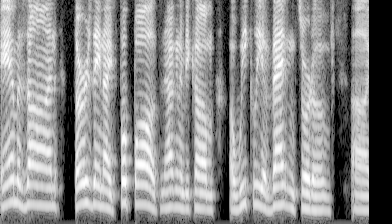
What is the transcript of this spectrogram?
Amazon Thursday night football. It's now going to become a weekly event and sort of uh,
